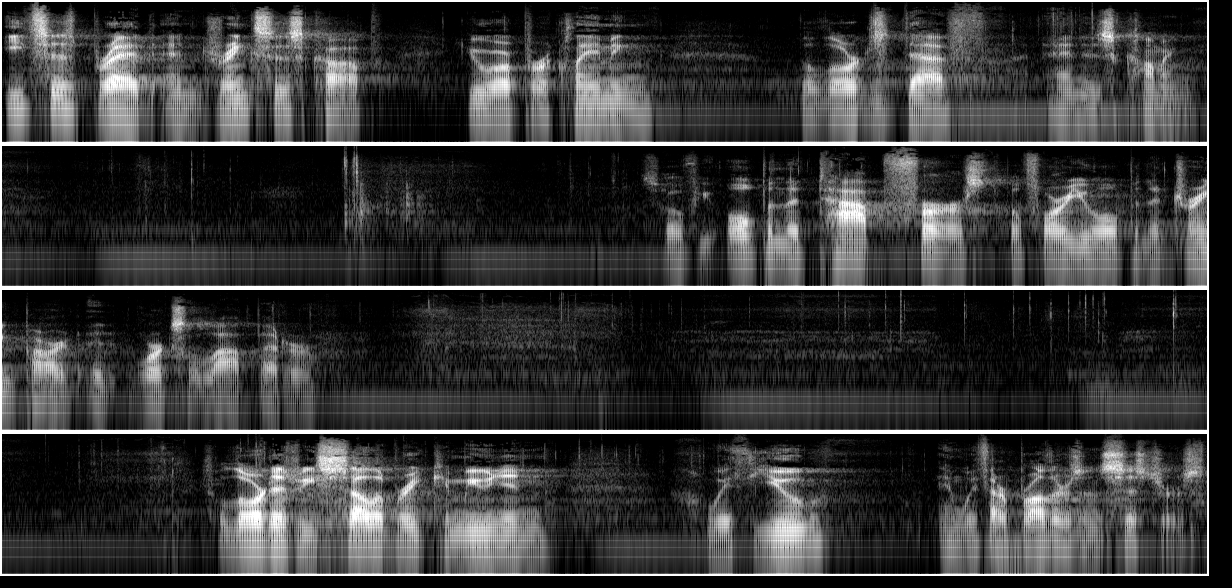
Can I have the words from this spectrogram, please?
eats his bread, and drinks his cup, you are proclaiming the Lord's death and his coming. So if you open the top first before you open the drink part, it works a lot better. So, Lord, as we celebrate communion with you and with our brothers and sisters,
